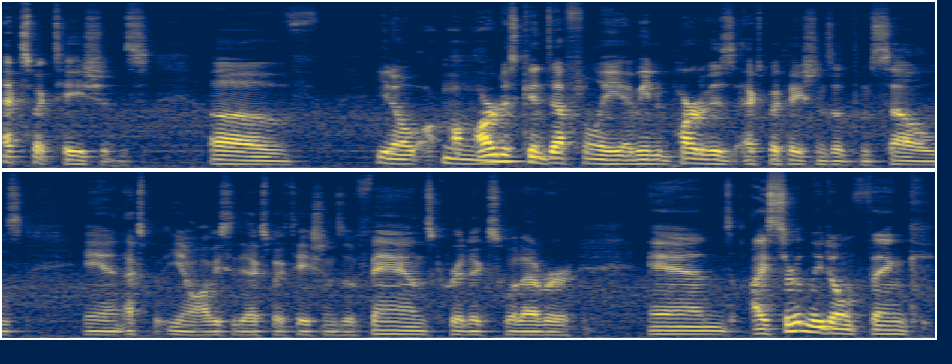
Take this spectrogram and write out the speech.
expectations of you know a- hmm. artists can definitely. I mean, part of his expectations of themselves, and expe- you know, obviously the expectations of fans, critics, whatever. And I certainly don't think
